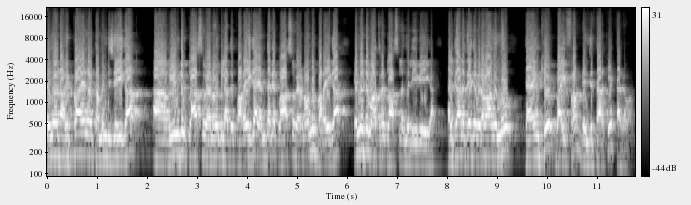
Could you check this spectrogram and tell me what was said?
നിങ്ങളുടെ അഭിപ്രായങ്ങൾ കമന്റ് ചെയ്യുക. വീണ്ടും ക്ലാസ് വേണമെങ്കിൽ അത് പറയുക എന്തൊക്കെ ക്ലാസ് വേണമെന്നും പറയുക എന്നിട്ട് മാത്രം ക്ലാസ്സിൽ നിന്ന് ലീവ് ചെയ്യുക. തൽക്കാലത്തേക്ക് വിടവാങ്ങുന്നു. താങ്ക് യു ബൈ ഫ്രം രഞ്ജിത്താർക്കി തഴവാണ്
